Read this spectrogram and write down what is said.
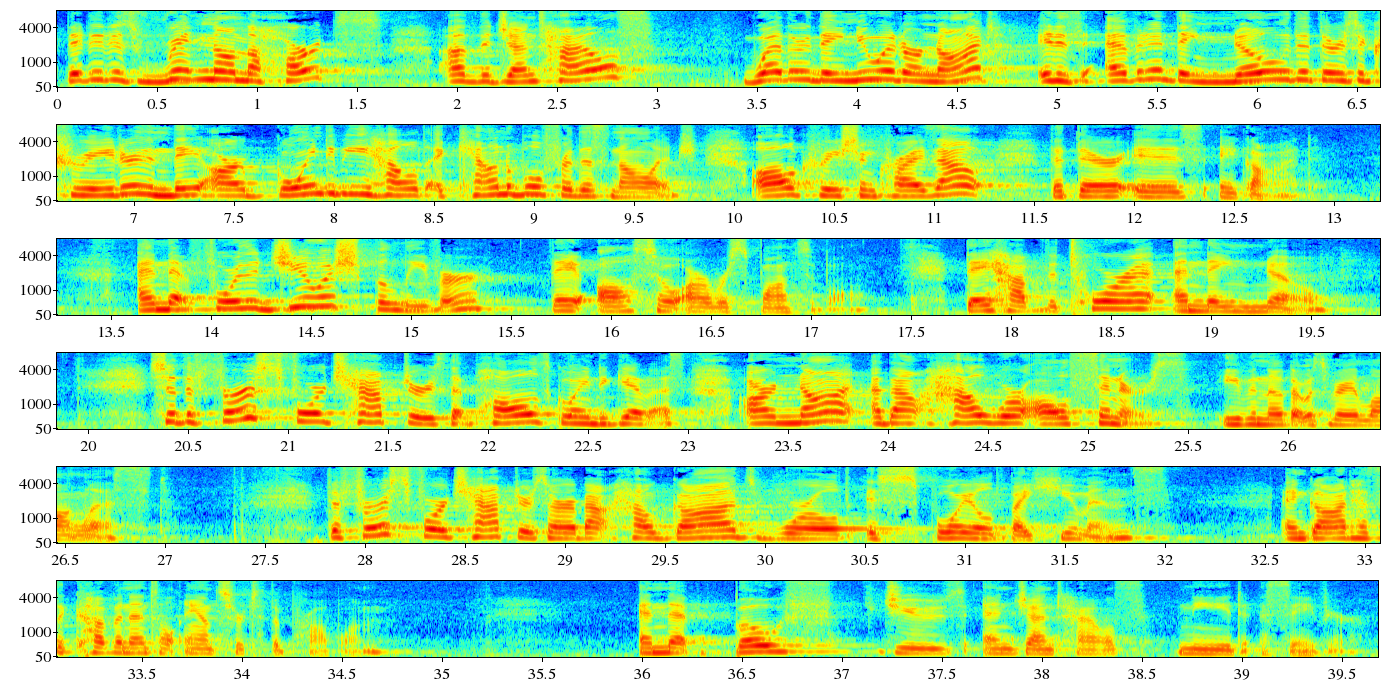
That it is written on the hearts of the Gentiles, whether they knew it or not, it is evident they know that there's a creator and they are going to be held accountable for this knowledge. All creation cries out that there is a God. And that for the Jewish believer, they also are responsible. They have the Torah and they know. So, the first four chapters that Paul is going to give us are not about how we're all sinners, even though that was a very long list. The first four chapters are about how God's world is spoiled by humans, and God has a covenantal answer to the problem, and that both Jews and Gentiles need a Savior.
